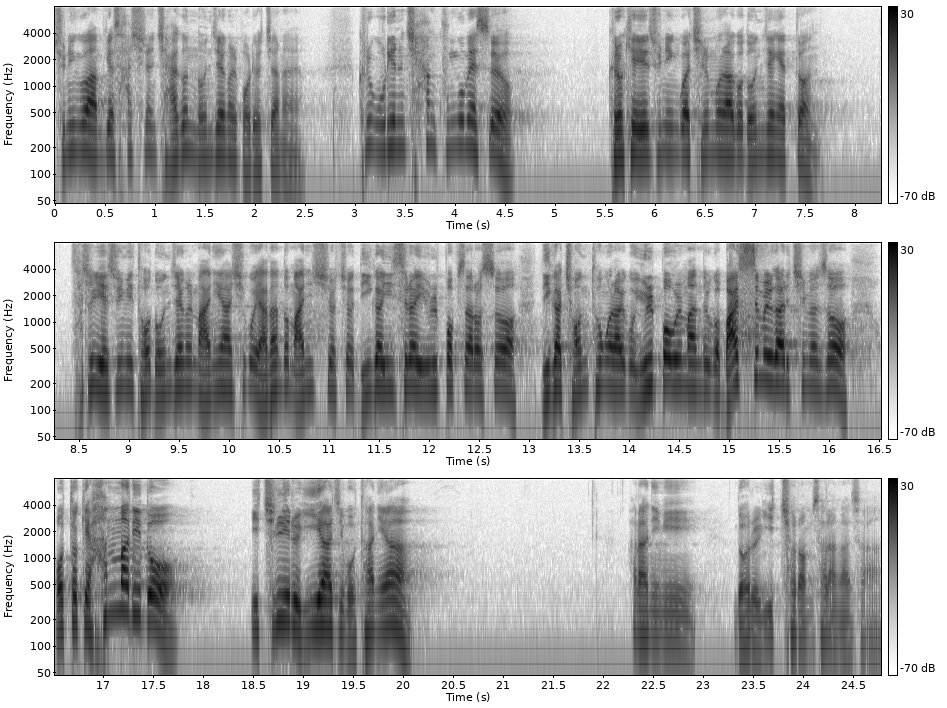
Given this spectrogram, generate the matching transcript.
주님과 함께 사실은 작은 논쟁을 벌였잖아요. 그리고 우리는 참 궁금했어요. 그렇게 예수님과 질문하고 논쟁했던 사실 예수님이 더 논쟁을 많이 하시고 야단도 많이 치셨죠. 네가 이스라엘 율법사로서 네가 전통을 알고 율법을 만들고 말씀을 가르치면서 어떻게 한 마디도 이 진리를 이해하지 못하냐? 하나님이 너를 이처럼 사랑하사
